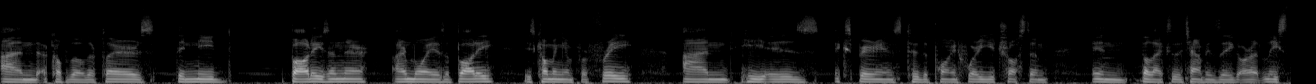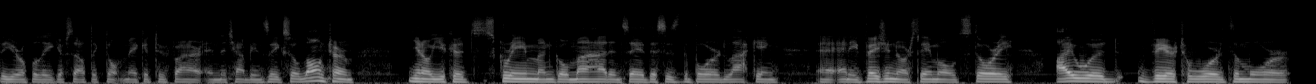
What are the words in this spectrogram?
and a couple of other players. They need bodies in there. Aaron Mooy is a body. He's coming in for free and he is experienced to the point where you trust him in the likes of the Champions League or at least the Europa League if Celtic don't make it too far in the Champions League. So long term, you know, you could scream and go mad and say this is the board lacking any vision or same old story. I would veer towards the more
